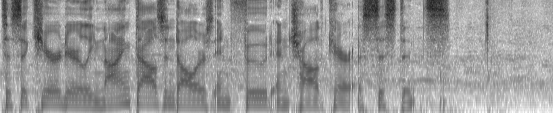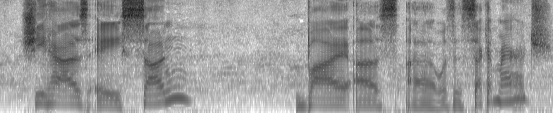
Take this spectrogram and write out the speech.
to secure nearly $9,000 in food and child care assistance. She has a son by a, uh, was it second marriage?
